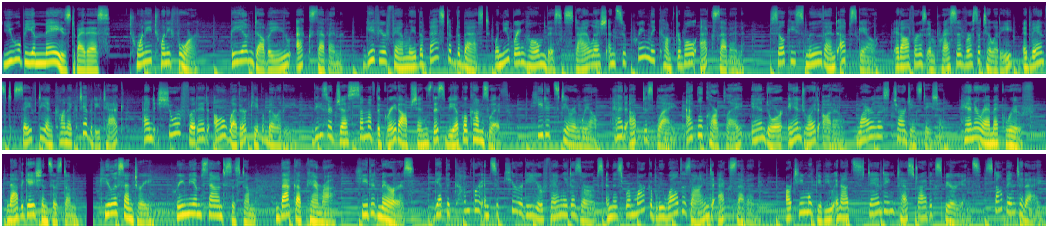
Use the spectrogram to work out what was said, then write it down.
You will be amazed by this 2024 BMW X7. Give your family the best of the best when you bring home this stylish and supremely comfortable X7. Silky smooth and upscale, it offers impressive versatility, advanced safety and connectivity tech, and sure-footed all-weather capability. These are just some of the great options this vehicle comes with. Heated steering wheel, head-up display, Apple CarPlay and or Android Auto, wireless charging station, panoramic roof, navigation system, keyless entry, premium sound system, backup camera, heated mirrors. Get the comfort and security your family deserves in this remarkably well-designed X7. Our team will give you an outstanding test drive experience. Stop in today.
